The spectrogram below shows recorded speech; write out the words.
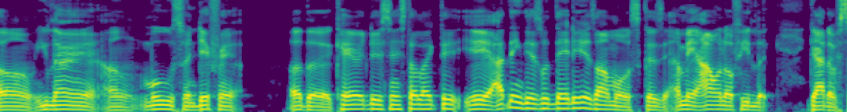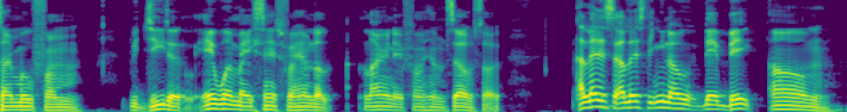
um you learn um moves from different other characters and stuff like that. Yeah, I think that's what that is almost. Cause I mean I don't know if he look, got a certain move from Vegeta. It wouldn't make sense for him to learn it from himself. So unless unless you know that big um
